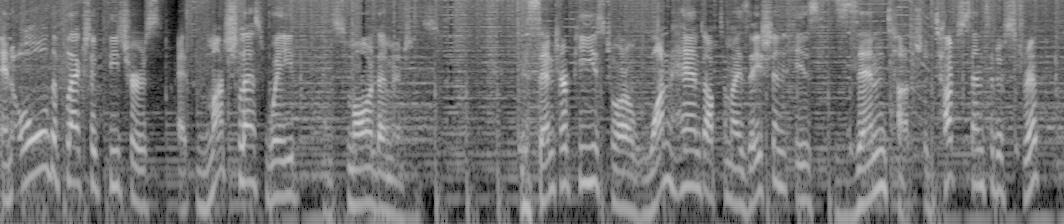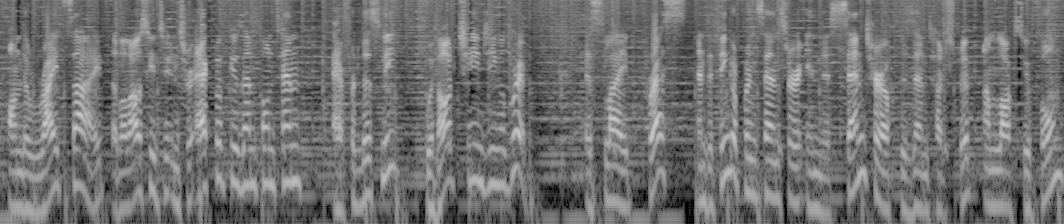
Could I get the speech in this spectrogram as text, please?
and all the flagship features at much less weight and smaller dimensions. The centerpiece to our one-hand optimization is ZenTouch, a touch-sensitive strip on the right side that allows you to interact with your ZenFone 10 effortlessly without changing your grip. A slight press and the fingerprint sensor in the center of the ZenTouch strip unlocks your phone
